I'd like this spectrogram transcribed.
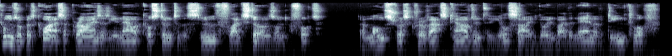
Comes up as quite a surprise as you're now accustomed to the smooth flagstones underfoot, a monstrous crevasse carved into the hillside going by the name of Dean Clough.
